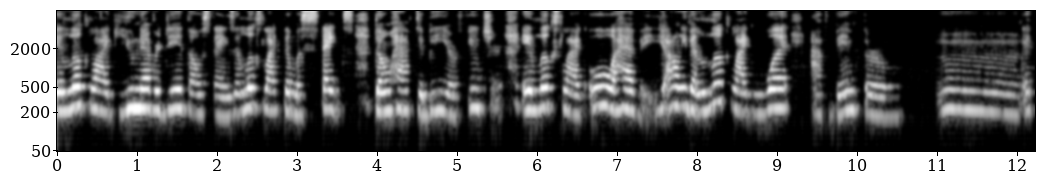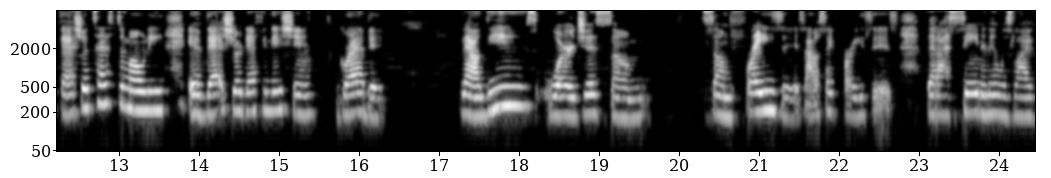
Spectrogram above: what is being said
it looked like you never did those things. It looks like the mistakes don't have to be your future. It looks like, oh, I have I don't even look like what I've been through. Mm, if that's your testimony, if that's your definition, grab it. Now, these were just some some phrases, I would say phrases that I seen and it was like,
